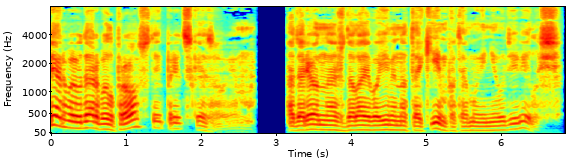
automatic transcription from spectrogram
Первый удар был прост и предсказуем. Одаренная ждала его именно таким, потому и не удивилась.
